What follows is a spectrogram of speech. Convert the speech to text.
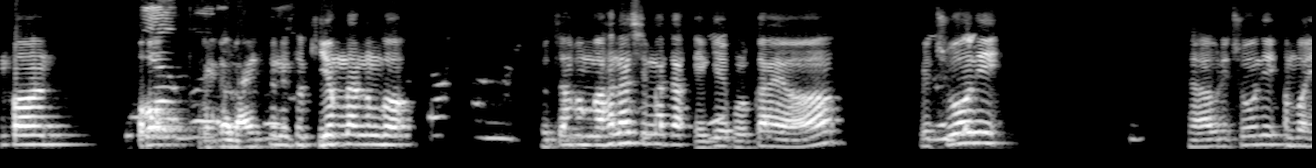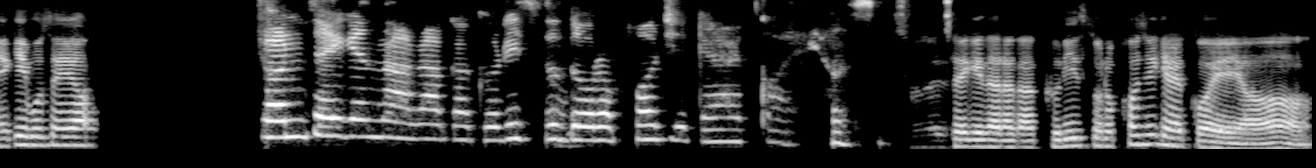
한번 어, 내가 말씀에서 기억나는 거 붙잡은 거 하나씩만 딱 얘기해 볼까요? 우리 주원이 자, 우리 주원이 한번 얘기해 보세요. 전 세계 나라가 그리스도로 퍼지게 할 거예요. 전 세계 나라가 그리스도로 퍼지게 할 거예요.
